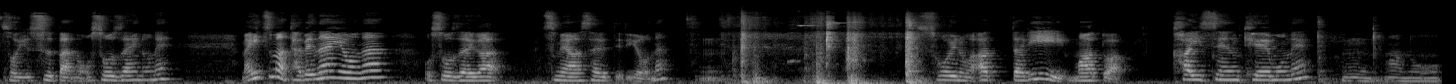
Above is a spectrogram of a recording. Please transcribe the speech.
そういうスーパーのお惣菜のね、まあ、いつもは食べないようなお惣菜が詰め合わされてるような、うん、そういうのがあったり、まあ、あとは海鮮系もね、うん、あの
